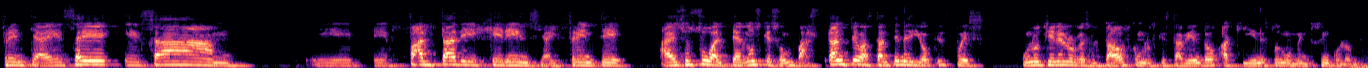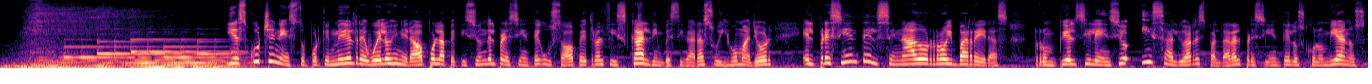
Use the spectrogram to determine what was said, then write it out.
frente a ese, esa eh, eh, falta de gerencia y frente a esos subalternos que son bastante, bastante mediocres, pues uno tiene los resultados como los que está viendo aquí en estos momentos en Colombia. Y escuchen esto, porque en medio del revuelo generado por la petición del presidente Gustavo Petro al fiscal de investigar a su hijo mayor, el presidente del Senado, Roy Barreras, rompió el silencio y salió a respaldar al presidente de los colombianos.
